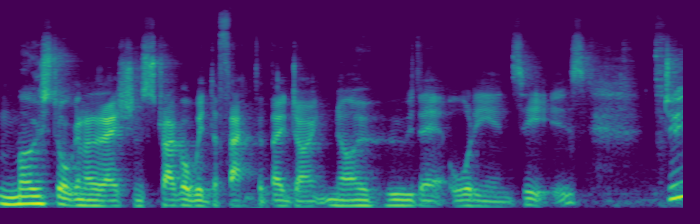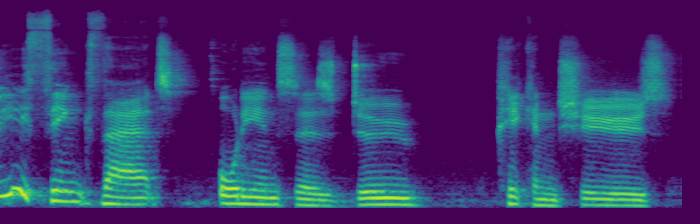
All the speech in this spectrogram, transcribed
most organisations struggle with the fact that they don't know who their audience is. Do you think that audiences do pick and choose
